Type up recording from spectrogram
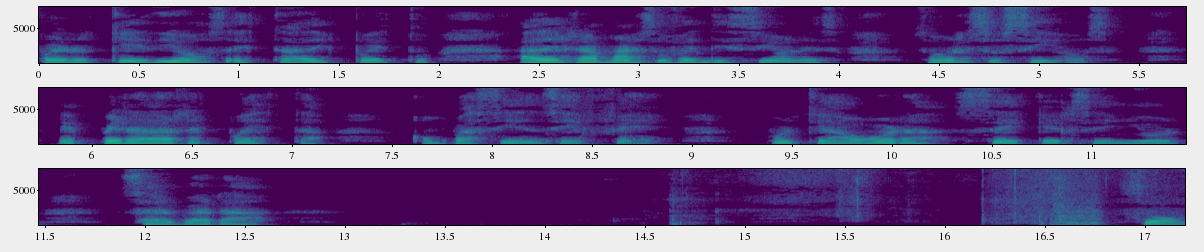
porque Dios está dispuesto a derramar sus bendiciones sobre sus hijos. Espera la respuesta con paciencia y fe, porque ahora sé que el Señor salvará. Son,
